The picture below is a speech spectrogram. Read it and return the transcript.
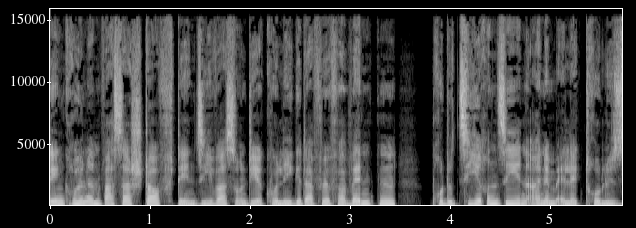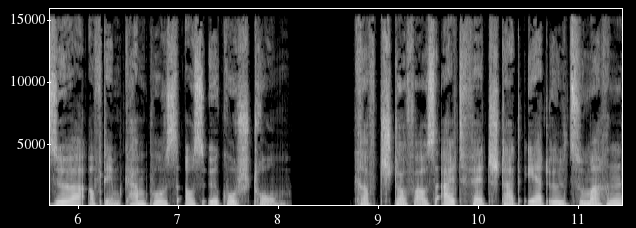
Den grünen Wasserstoff, den Sievers und ihr Kollege dafür verwenden, produzieren sie in einem Elektrolyseur auf dem Campus aus Ökostrom. Kraftstoff aus Altfett statt Erdöl zu machen,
